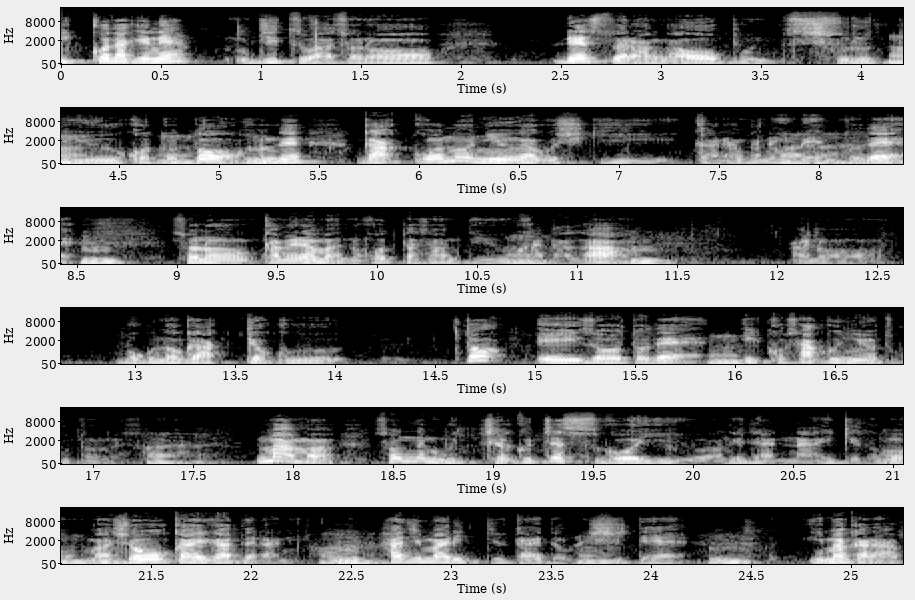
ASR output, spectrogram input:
一個だけね実はそのレストランがオープンするっていうことと、ほんで学校の入学式かなんかのイベントで、そのカメラマンの堀田さんっていう方が、あの僕の楽曲と映像とで一個作品を作ったんです、はいはい。まあまあそんなむちゃくちゃすごいわけじゃないけども、まあ、紹介がてらに「始まり」っていうタイトルにして、今から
